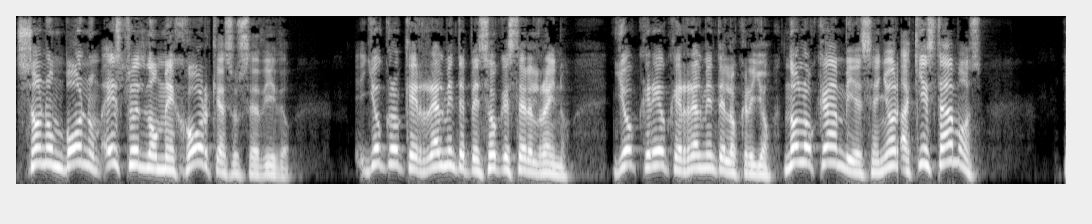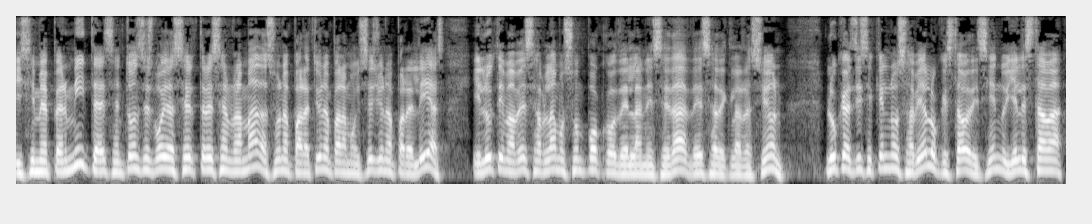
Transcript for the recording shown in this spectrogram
Son un bonum. Esto es lo mejor que ha sucedido. Yo creo que realmente pensó que este era el reino. Yo creo que realmente lo creyó. No lo cambies, Señor. Aquí estamos. Y si me permites, entonces voy a hacer tres enramadas, una para ti, una para Moisés y una para Elías. Y la última vez hablamos un poco de la necedad de esa declaración. Lucas dice que él no sabía lo que estaba diciendo y él estaba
